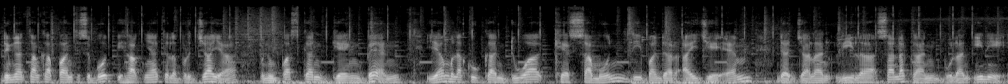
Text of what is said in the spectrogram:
Dengan tangkapan tersebut, pihaknya telah berjaya menumpaskan geng band yang melakukan dua kes samun di bandar IJM dan Jalan Lila Sanakan bulan ini.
